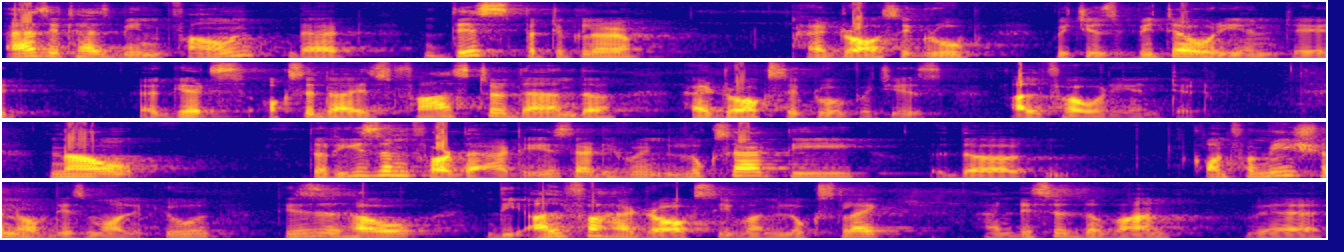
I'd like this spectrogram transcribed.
as it has been found that this particular hydroxy group which is beta oriented uh, gets oxidized faster than the hydroxy group which is alpha oriented. Now the reason for that is that if one looks at the, the conformation of this molecule this is how the alpha hydroxy one looks like and this is the one where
